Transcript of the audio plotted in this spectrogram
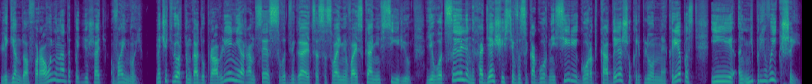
Легенду о фараоне надо поддержать войной. На четвертом году правления Рамсес выдвигается со своими войсками в Сирию. Его цель – находящийся в высокогорной Сирии город Кадеш, укрепленная крепость и не привыкший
